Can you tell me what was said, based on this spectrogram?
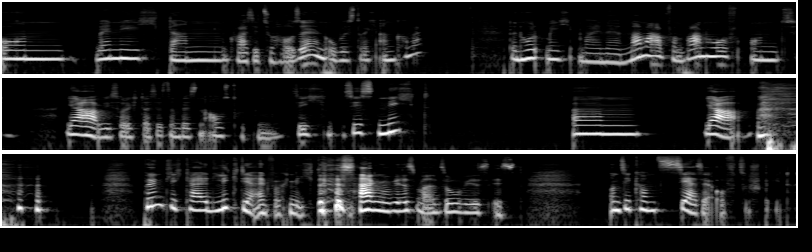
Und wenn ich dann quasi zu Hause in Oberösterreich ankomme, dann holt mich meine Mama ab vom Bahnhof und ja, wie soll ich das jetzt am besten ausdrücken? Sie, sie ist nicht, ähm, ja, Pünktlichkeit liegt ihr einfach nicht. Sagen wir es mal so, wie es ist. Und sie kommt sehr, sehr oft zu spät.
